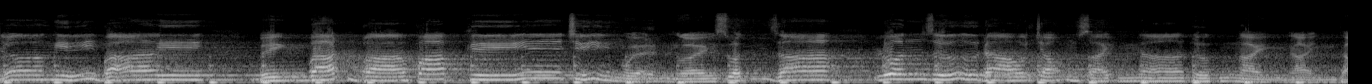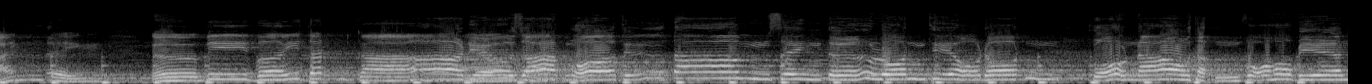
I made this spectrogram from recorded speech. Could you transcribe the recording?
nhớ nghĩ bãi. Bình bát và pháp khí chi nguyện người xuất gia, luôn giữ đạo trong sạch, thực hành hành thánh tình. Từ bi với tất cả điều giác ngộ thứ tám sinh tử luôn thiêu đốt. Khổ não thật vô biên,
